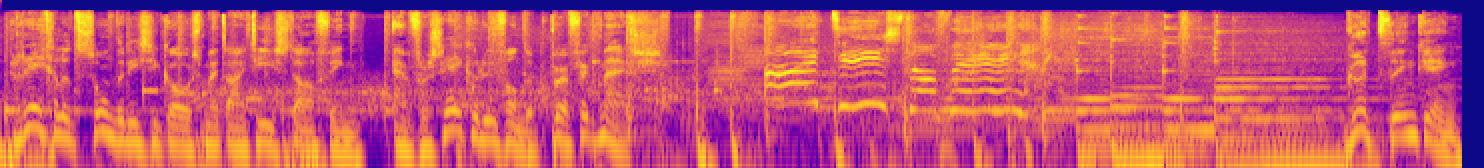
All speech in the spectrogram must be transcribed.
Regel het zonder risico's met IT-staffing en verzeker u van de perfect match. IT-staffing Good thinking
